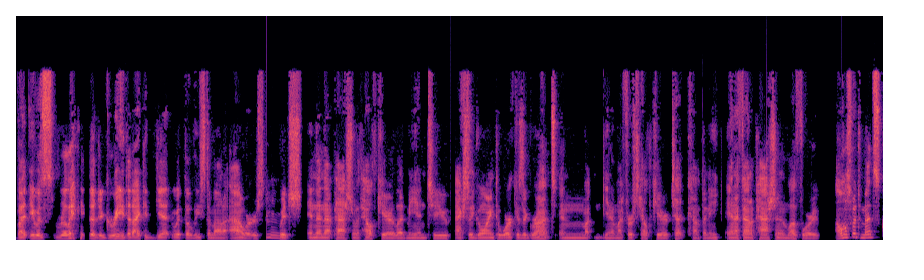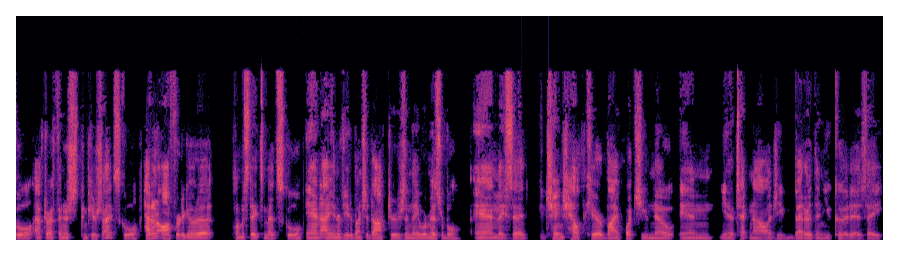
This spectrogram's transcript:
but it was really the degree that I could get with the least amount of hours, mm. which, and then that passion with healthcare led me into actually going to work as a grunt in my, you know, my first healthcare tech company. And I found a passion and love for it. I almost went to med school after I finished computer science school, had an offer to go to Oklahoma State's med school and I interviewed a bunch of doctors and they were miserable. And mm. they said change healthcare by what you know in, you know, technology better than you could as a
